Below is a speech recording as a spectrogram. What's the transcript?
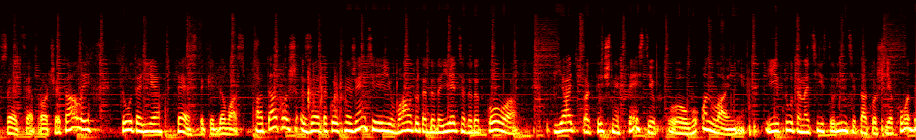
все це прочитали, тут є тестики для вас. А також з такою книженцією вам тут додається додатково 5 практичних тестів в онлайні. І тут на цій сторінці також є код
